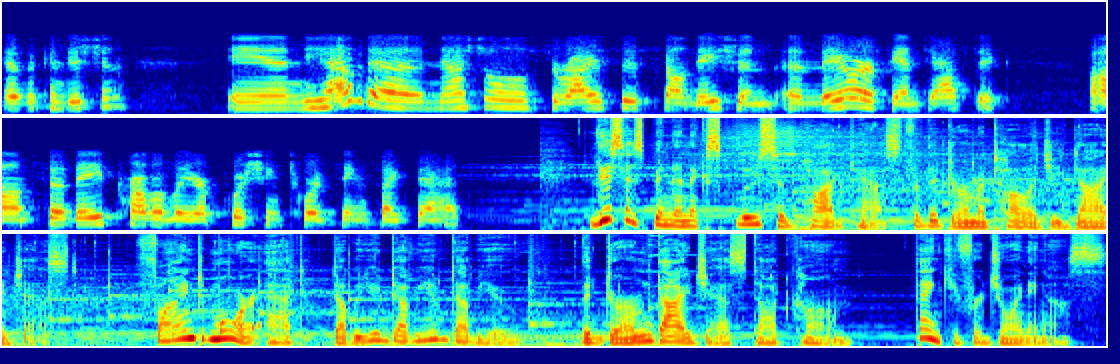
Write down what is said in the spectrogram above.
as a condition. And you have the National Psoriasis Foundation, and they are fantastic. Um, so they probably are pushing towards things like that. This has been an exclusive podcast for the Dermatology Digest. Find more at www.thedermdigest.com. Thank you for joining us.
